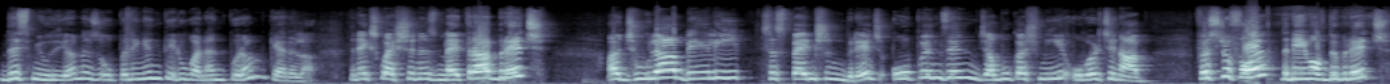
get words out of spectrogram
This museum is opening in Tiruvananthapuram, Kerala. The next question is Maitra Bridge. A Jhula Bailey suspension bridge opens in Jammu Kashmir over Chenab. First of all, the name of the bridge,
